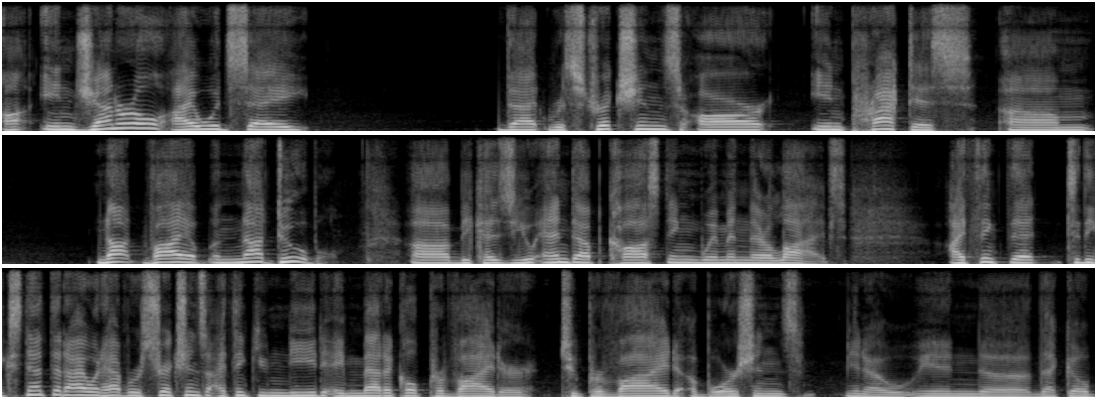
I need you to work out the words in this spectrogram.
uh, in general, I would say that restrictions are in practice um, not viable, not doable, uh, because you end up costing women their lives. I think that to the extent that I would have restrictions, I think you need a medical provider to provide abortions, you know, in uh, that go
